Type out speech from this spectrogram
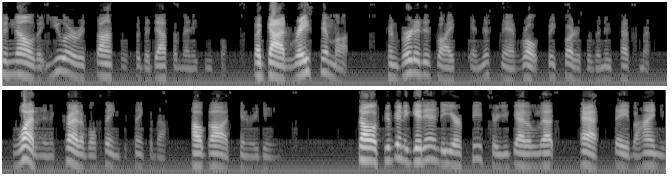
To know that you are responsible for the death of many people. But God raised him up, converted his life, and this man wrote three quarters of the New Testament. What an incredible thing to think about how God can redeem. So if you're going to get into your future, you got to let the past stay behind you.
